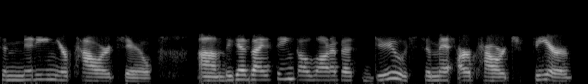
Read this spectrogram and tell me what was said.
submitting your power to um because I think a lot of us do submit our power to fear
